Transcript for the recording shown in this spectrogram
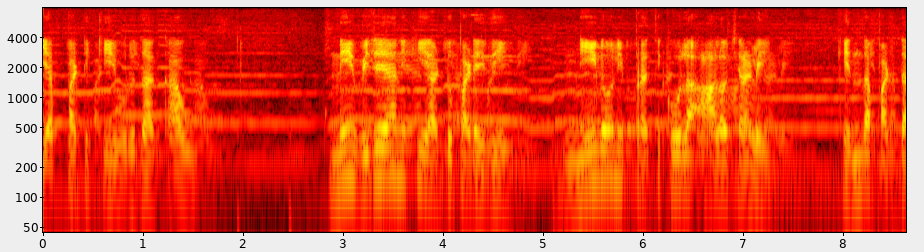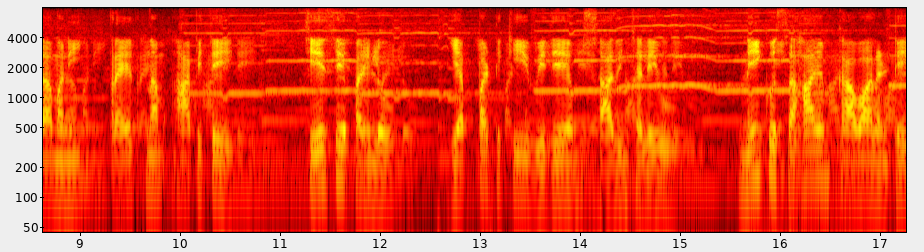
ఎప్పటికీ వృధా కావు. నీ విజయానికి అడ్డుపడేది నీలోని ప్రతికూల ఆలోచనలే. కింద పడ్డామని ప్రయత్నం ఆపితే చేసే పనిలో ఎప్పటికీ విజయం సాధించలేవు. నీకు సహాయం కావాలంటే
